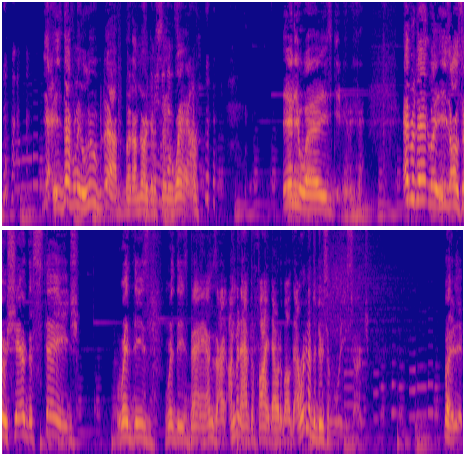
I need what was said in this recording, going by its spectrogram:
Yeah, he's definitely lubed up, but I'm not gonna say where. Anyways, evidently he's also shared the stage with these with these bands. I, I'm gonna have to find out about that. We're gonna have to do some research. But it,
